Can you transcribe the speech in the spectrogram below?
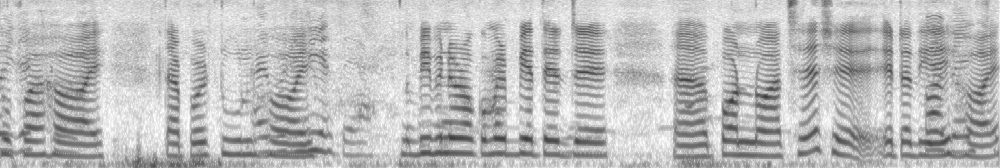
সোফা হয় তারপর টুল হয়। বিভিন্ন রকমের বেতের যে পণ্য আছে সে এটা দিয়েই হয়।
